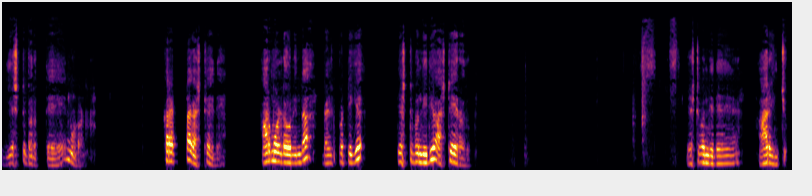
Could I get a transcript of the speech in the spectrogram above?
ಎಷ್ಟು ಬರುತ್ತೆ ನೋಡೋಣ. ಕರೆಕ್ಟಾಗಿ ಅಷ್ಟೇ ಇದೆ. ಹಾರ್ಮೋಲ್ ಡೌನಿಂದ ಬೆಲ್ಟ್ ಪಟ್ಟಿಗೆ ಎಷ್ಟು ಬಂದಿದೆಯೋ ಅಷ್ಟೇ ಇರೋದು. ಎಷ್ಟು ಬಂದಿದೆ? ಆರು ಇಂಚು.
